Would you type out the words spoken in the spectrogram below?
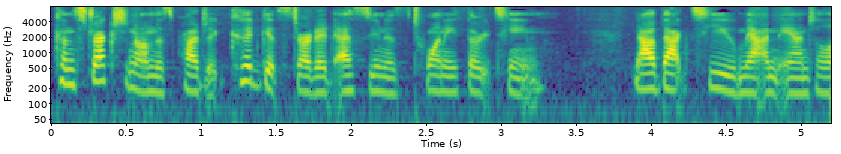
Construction on this project could get started as soon as 2013. Now back to you, Matt and Angela.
